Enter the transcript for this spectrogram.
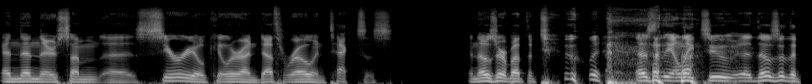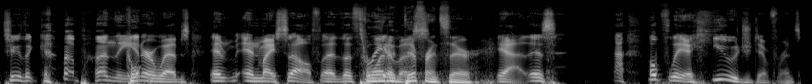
And then there's some uh, serial killer on death row in Texas. And those are about the two. those are the only two. Uh, those are the two that come up on the cool. interwebs, and and myself. Uh, the three Quite of a us. difference there. Yeah, there's hopefully a huge difference.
